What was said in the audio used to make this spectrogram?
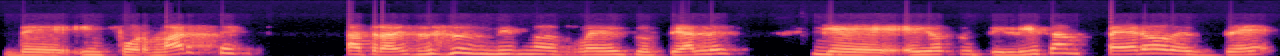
de informarse a través de esas mismas redes sociales que ellos utilizan, pero desde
